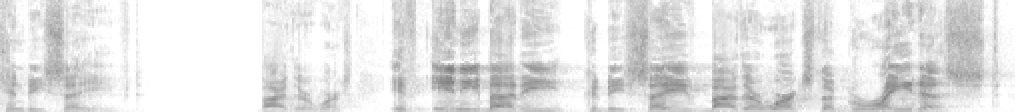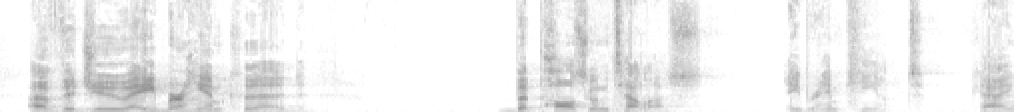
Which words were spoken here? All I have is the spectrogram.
can be saved by their works. If anybody could be saved by their works, the greatest of the Jew, Abraham, could. But Paul's going to tell us Abraham can't. Okay?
